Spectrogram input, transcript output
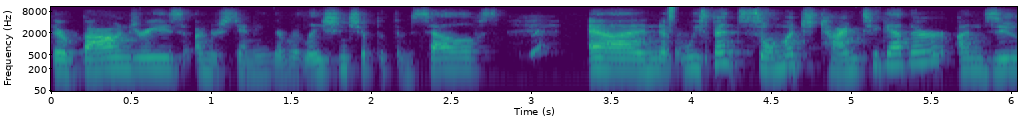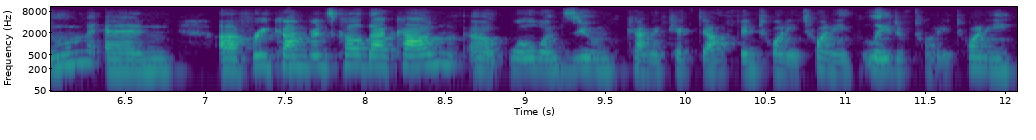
their boundaries, understanding their relationship with themselves. And we spent so much time together on Zoom and uh, freeconferencecall.com. Uh, well, when Zoom kind of kicked off in 2020, late of 2020,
